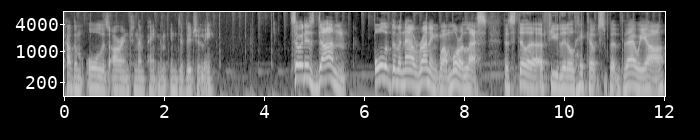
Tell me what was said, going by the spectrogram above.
have them all as orange and then paint them individually. So it is done! All of them are now running, well, more or less. There's still a, a few little hiccups, but there we are.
